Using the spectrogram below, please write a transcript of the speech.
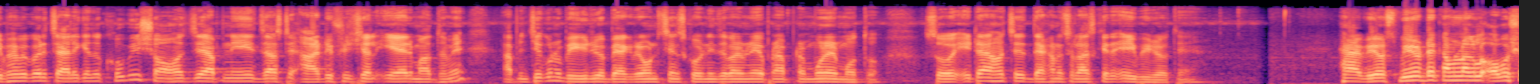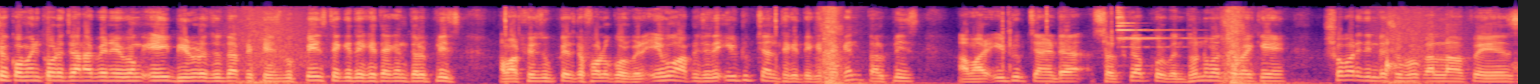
এভাবে করে চাইলে কিন্তু খুবই সহজে আপনি জাস্ট আর্টিফিশিয়াল এআইয়ের মাধ্যমে আপনি যে কোনো ভিডিও ব্যাকগ্রাউন্ড চেঞ্জ করে নিতে আপনার আপনার মনের মতো। সো এটা হচ্ছে দেখানো ছিল আজকের এই ভিডিওতে। হ্যাঁ ভিউয়ার্স ভিডিওটা কেমন লাগল অবশ্যই কমেন্ট করে জানাবেন এবং এই ভিডিওটা যদি আপনি ফেসবুক পেজ থেকে দেখে থাকেন, তাহলে প্লিজ আমার ফেসবুক পেজটা ফলো করবেন এবং আপনি যদি ইউটিউব চ্যানেল থেকে দেখে থাকেন, তাহলে প্লিজ আমার ইউটিউব চ্যানেলটা সাবস্ক্রাইব করবেন। ধন্যবাদ সবাইকে। সবারই দিনটা শুভ। আল্লাহ হাফেজ।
